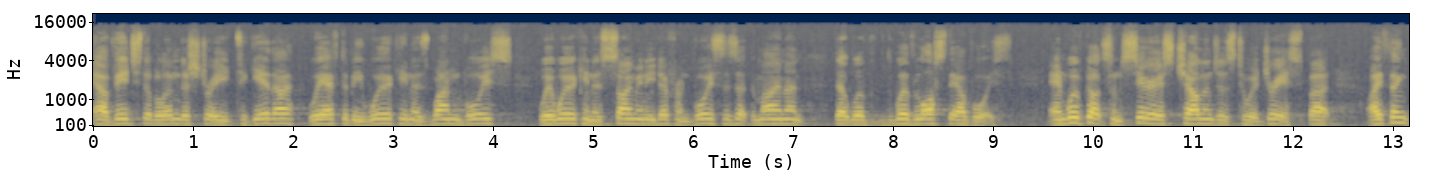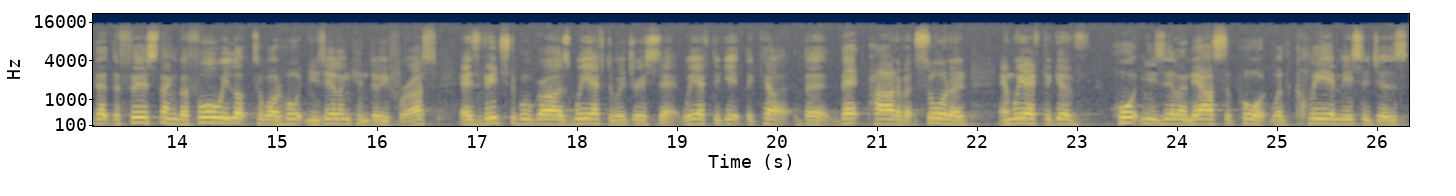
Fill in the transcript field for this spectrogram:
our vegetable industry together. We have to be working as one voice. We're working as so many different voices at the moment that we've, we've lost our voice. And we've got some serious challenges to address. But I think that the first thing, before we look to what Hort New Zealand can do for us, as vegetable growers, we have to address that. We have to get the, the, that part of it sorted, and we have to give Hort New Zealand our support with clear messages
